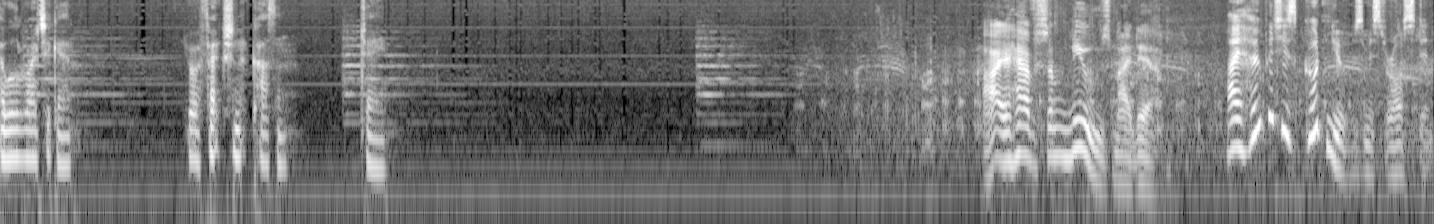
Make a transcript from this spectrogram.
I will write again. Your affectionate cousin, Jane. I have some news, my dear. I hope it is good news, Mr. Austen.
